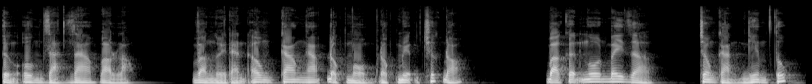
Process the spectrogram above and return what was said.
từng ôm giản dao vào lòng. Và người đàn ông cao ngạo độc mồm độc miệng trước đó. Bà cận ngôn bây giờ trông càng nghiêm túc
